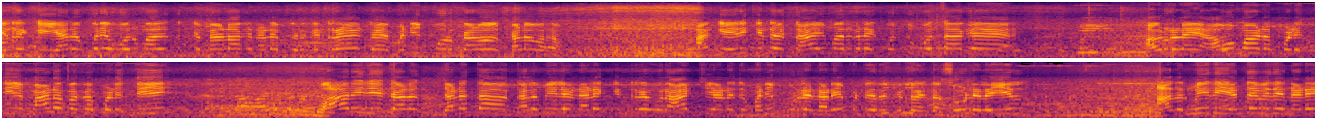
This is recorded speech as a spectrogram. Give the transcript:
இன்றைக்கு ஏறக்குறைய ஒரு மாதத்துக்கு மேலாக நடைபெறுகின்ற இந்த மணிப்பூர் கல- கலவரம். அங்கே இருக்கின்ற தாய்மார்களை கொத்து கொத்தாக அவர்களை அவமானப்படுத்தி மானபகப்படுத்தி பாரதிய ஜனதா தலைமையில் நடக்கின்ற ஒரு ஆட்சியானது மணிப்பூரில் நடைபெற்று இருக்கின்ற இந்த சூழ்நிலையில் அதன் மீது எந்தவித நடை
